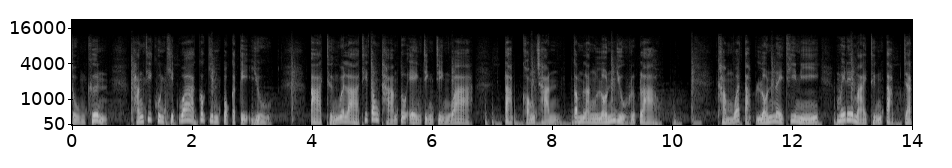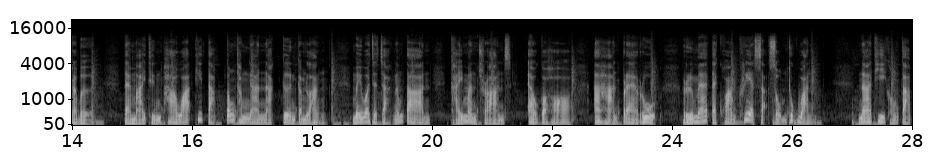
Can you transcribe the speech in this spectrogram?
สูงขึ้น ทั้งที่คุณคิดว่าก็กินปกติอยู่ อาจถึงเวลาที่ต้องถามตัวเองจริง ๆ ว่า ตับของฉันกำลังล้นอยู่หรือเปล่าคำว่าตับล้นในที่นี้ไม่ได้หมายถึงตับจะระเบิด แต่หมายถึงภาวะที่ตับต้องทำงานหนักเกินกำลัง ไม่ว่าจะจากน้ำตาล ไขมันทรานส์ แอลกอฮอล์ อาหารแปรรูป หรือแม้แต่ความเครียดสะสมทุกวัน หน้าที่ของตับ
